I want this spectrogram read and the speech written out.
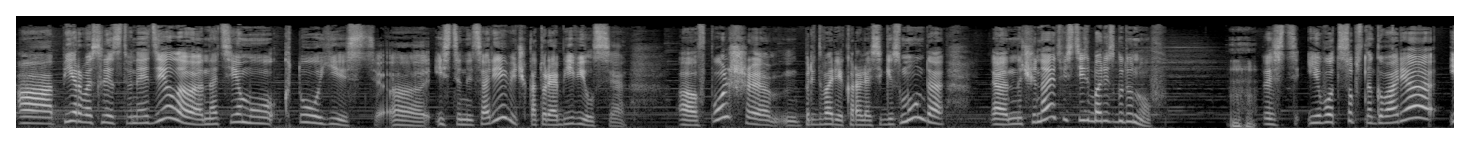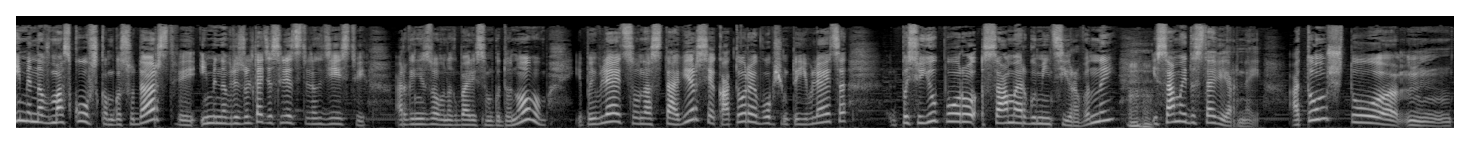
А первое следственное дело на тему, кто есть э, истинный царевич, который объявился э, в Польше при дворе короля Сигизмунда, э, начинает вести Борис Годунов. Угу. То есть, и вот, собственно говоря, именно в московском государстве, именно в результате следственных действий, организованных Борисом Годуновым, и появляется у нас та версия, которая, в общем-то, является по сию пору самой аргументированной угу. и самой достоверной. О том, что м,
